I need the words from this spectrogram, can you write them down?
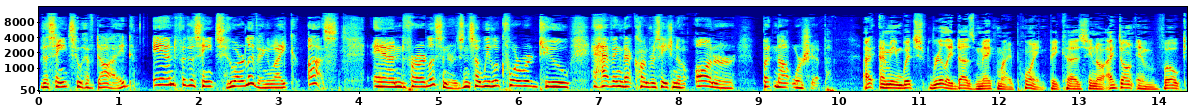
the saints who have died and for the saints who are living, like us, and for our listeners. And so we look forward to having that conversation of honor, but not worship. I, I mean, which really does make my point because you know I don't invoke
